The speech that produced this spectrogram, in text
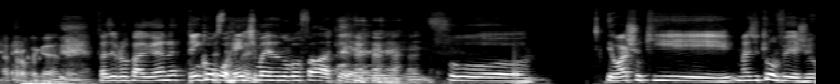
a propaganda, né? Fazer propaganda. Tem concorrente, mas, mas eu não vou falar quem é. é isso. o... Eu acho que. Mas o que eu vejo,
